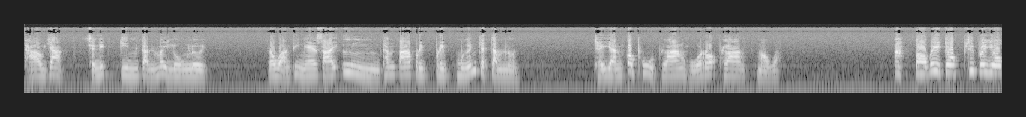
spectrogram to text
เท้ายากชนิดกินกันไม่ลงเลย ระหว่างที่แง่สายอึ้งทำตาปริบปริบเหมือนจะจำนนชยันก็พูดพลางหัวเราะพลางมาว่าอะต่อไปให้จบสิประโยค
